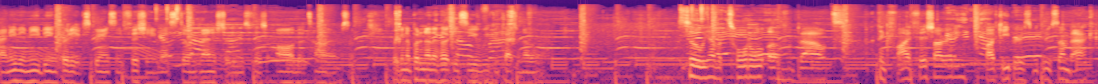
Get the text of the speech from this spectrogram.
And even me being pretty experienced in fishing, I still manage to lose fish all the time. So we're gonna put another hook and see if we can catch another one. So we have a total of about, I think five fish already, five keepers. We threw some back.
